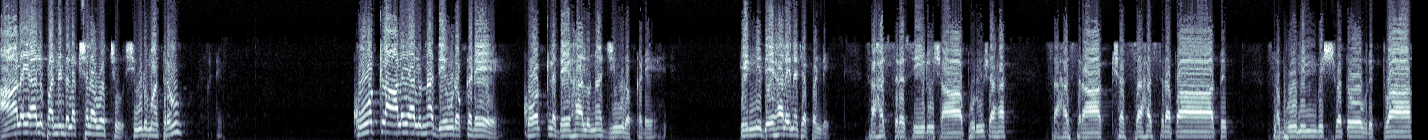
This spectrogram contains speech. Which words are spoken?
ఆలయాలు పన్నెండు లక్షలు అవ్వచ్చు. శివుడు మాత్రం ఒకటే కోట్ల ఆలయాలున్నా దేవుడొక్కడే. కోట్ల దేహాలున్నా జీవుడొక్కడే. ఎన్ని దేహాలైనా చెప్పండి. సహస్ర శీరుష పురుష సహస్రాక్ష సహస్రపాత్ సభూమిం విశ్వతో వృత్వా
